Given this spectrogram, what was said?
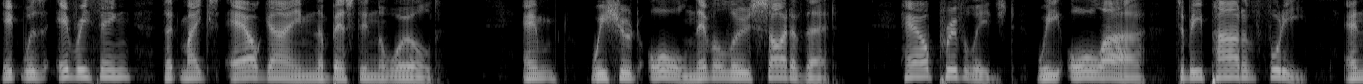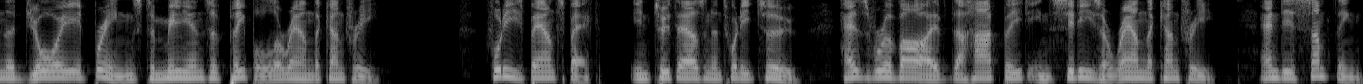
It was everything that makes our game the best in the world. And we should all never lose sight of that. How privileged we all are to be part of footy and the joy it brings to millions of people around the country. Footy's bounce back in 2022 has revived the heartbeat in cities around the country and is something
